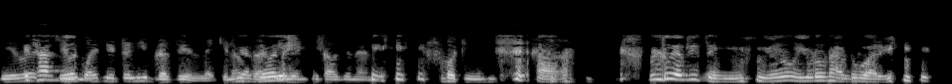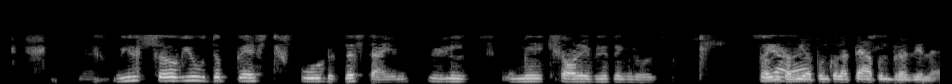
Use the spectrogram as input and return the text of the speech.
they were it has they were quite literally Brazil, like you know Yeah, they were Brazil like- in 2014. uh, we'll do everything. You know, you don't have to worry. we'll serve you the best food this time. We'll make sure everything goes. So कभी कभी yeah, अपन को लगता है अपन ब्राजील है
